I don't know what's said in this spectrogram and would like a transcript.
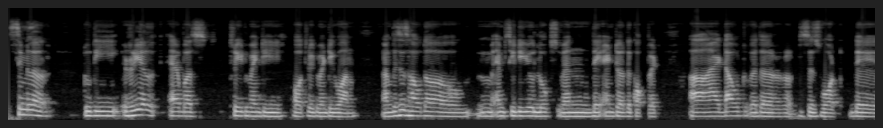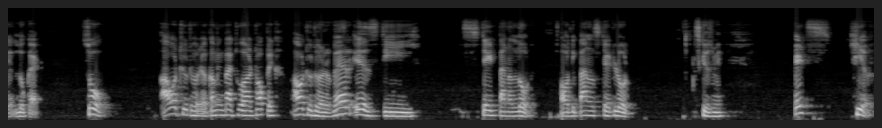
similar to the real Airbus 320 or 321 and this is how the um, MCDU looks when they enter the cockpit. Uh, I doubt whether this is what they look at. So our tutorial coming back to our topic our tutorial where is the state panel load or the panel state load? Excuse me. It's here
